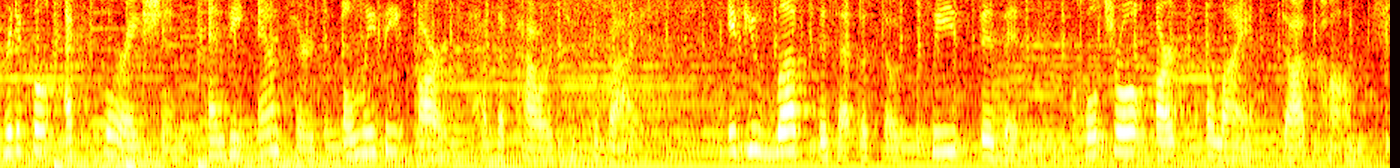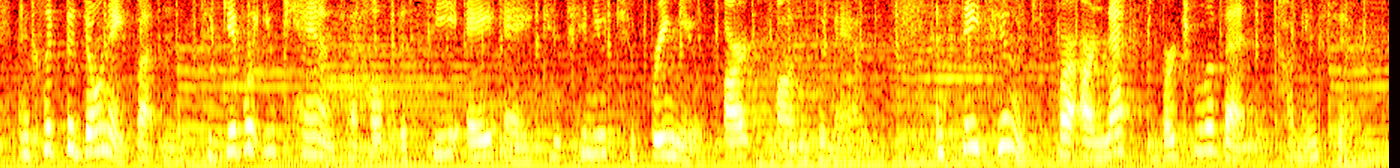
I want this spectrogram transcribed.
critical exploration, and the answers only the arts have the power to provide. If you loved this episode, please visit culturalartsalliance.com and click the donate button to give what you can to help the CAA continue to bring you art on demand. And stay tuned for our next virtual event coming soon.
